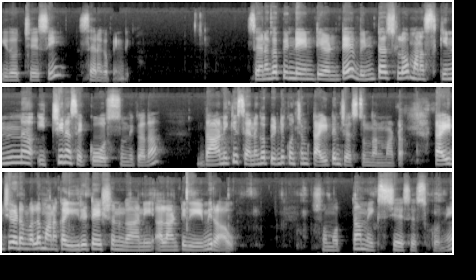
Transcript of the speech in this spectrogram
ఇది వచ్చేసి శనగపిండి. శనగపిండి ఏంటి అంటే వింటర్స్లో మన స్కిన్ ఇచ్చినెస్ ఎక్కువ వస్తుంది కదా దానికి శనగపిండి కొంచెం టైటన్ చేస్తుంది అనమాట టైట్ చేయడం వల్ల మనకు ఆ ఇరిటేషన్ కానీ అలాంటివి ఏమీ రావు. సో మొత్తం మిక్స్ చేసేసుకొని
